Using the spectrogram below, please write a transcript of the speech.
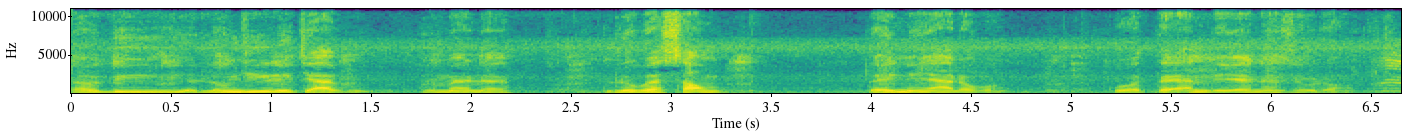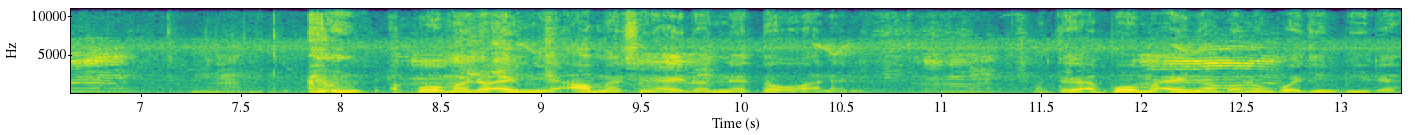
တော့ဒီအလုံးကြီးတွေကြာဒီမဲ့လဲဒီလိုပဲဆောင်သိနေရတော့ပေါ့ ကိုယ်အသက်အန္တရာယ်နဲ့ဆိုတော့အပေါ်မှာတော့အဲ့မြေအောက်မှာဆင်းအဲ့တော့နဲ့တော်ရတယ်တဲ့အပေါ်မှာအဲ့တော့အကောင်လုံးပွဲချင်းပြီးတယ်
